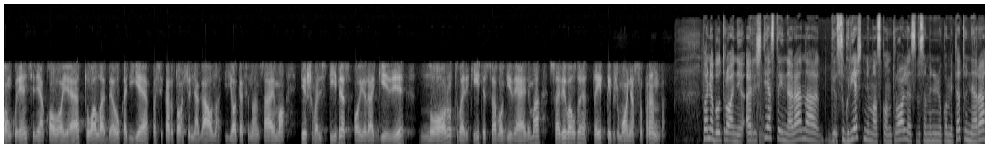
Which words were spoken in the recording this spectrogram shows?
konkurencinėje kovoje, tuo labiau, kad jie, pasikartosiu, negauna jokio finansavimo iš valstybės, o yra gyvi norų tvarkyti savo gyvenimą savivaldoje taip, kaip žmonės supranta. Pone Bautroni, ar iš ties tai nėra, na, sugriežtinimas kontrolės visuomeninių komitetų, nėra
